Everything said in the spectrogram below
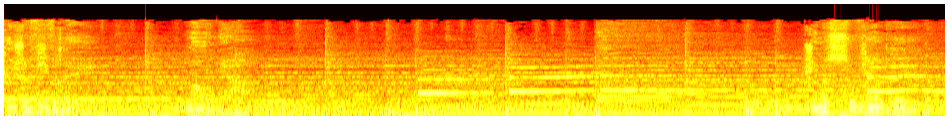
que je vivrai, Mania. Je me souviendrai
